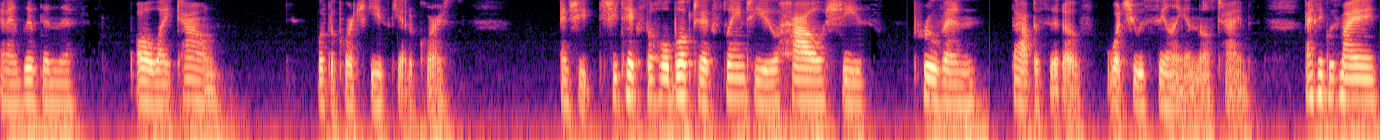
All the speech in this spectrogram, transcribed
And I lived in this all white town with a Portuguese kid, of course. And she, she takes the whole book to explain to you how she's proven the opposite of what she was feeling in those times. I think with my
